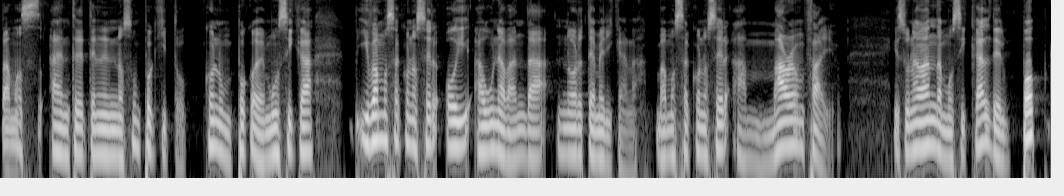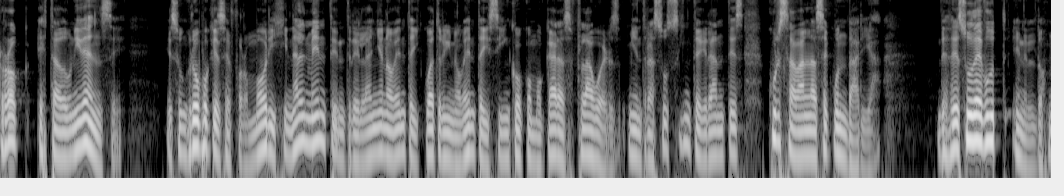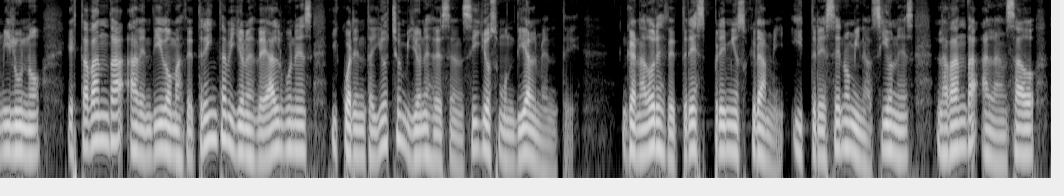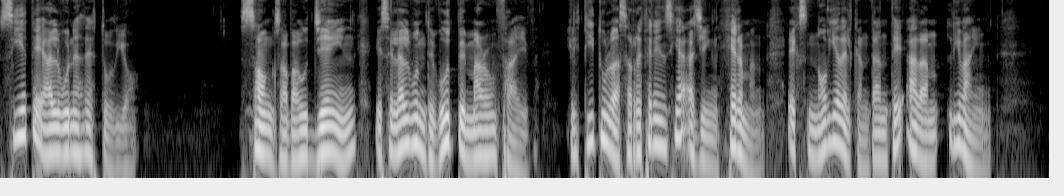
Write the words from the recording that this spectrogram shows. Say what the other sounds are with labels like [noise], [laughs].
Vamos a entretenernos un poquito con un poco de música y vamos a conocer hoy a una banda norteamericana. Vamos a conocer a Maroon 5. Es una banda musical del pop rock estadounidense. Es un grupo que se formó originalmente entre el año 94 y 95 como Caras Flowers, mientras sus integrantes cursaban la secundaria. Desde su debut en el 2001, esta banda ha vendido más de 30 millones de álbumes y 48 millones de sencillos mundialmente. Ganadores de tres premios Grammy y 13 nominaciones, la banda ha lanzado siete álbumes de estudio. Songs About Jane es el álbum debut de Maroon 5. El título hace referencia a Jane Herman, exnovia del cantante Adam Levine.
